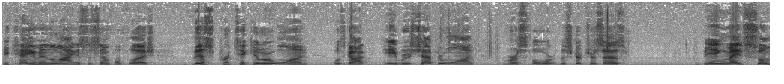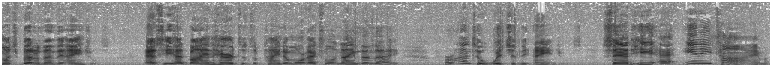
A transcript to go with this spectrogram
He came in the likeness of sinful flesh. This particular one was God. Hebrews chapter 1 verse 4, the scripture says, Being made so much better than the angels, as he had by inheritance obtained a more excellent name than they. For unto which of the angels said he at any time,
